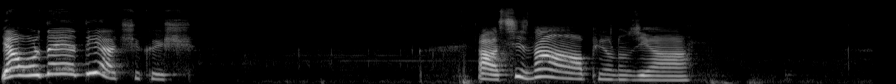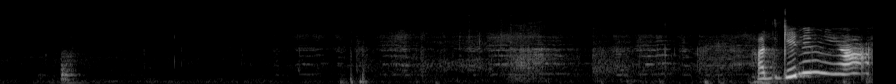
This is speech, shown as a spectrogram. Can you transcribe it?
Ya oradaydı ya çıkış. Ya siz ne yapıyorsunuz ya? Hadi gelin ya.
